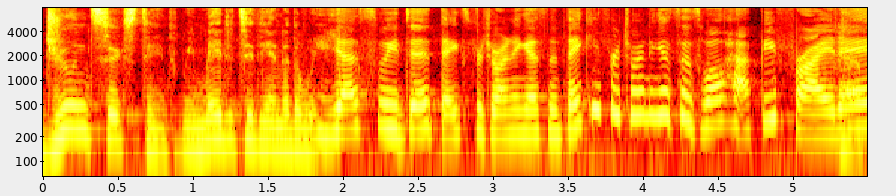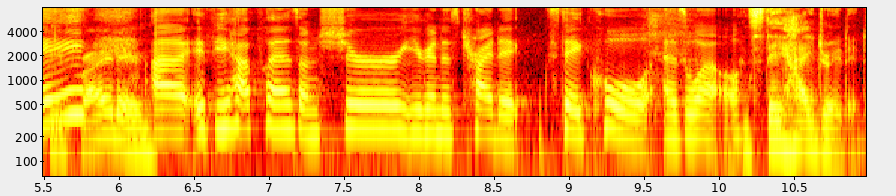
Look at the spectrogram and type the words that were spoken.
June 16th. We made it to the end of the week. Yes, we did. Thanks for joining us, and thank you for joining us as well. Happy Friday. Happy Friday. Uh, if you have plans, I'm sure you're going to try to stay cool as well. And stay hydrated,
